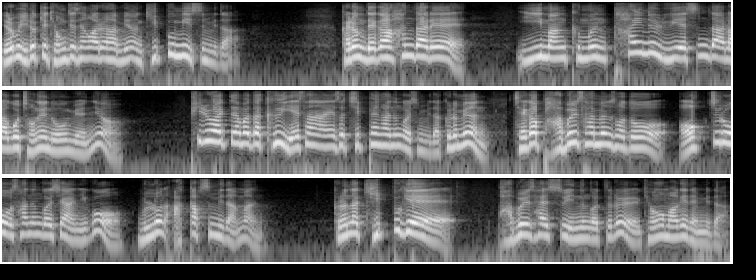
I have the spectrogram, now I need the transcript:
여러분 이렇게 경제 생활을 하면 기쁨이 있습니다. 가령 내가 한 달에 이만큼은 타인을 위해 쓴다라고 정해 놓으면요. 필요할 때마다 그 예산 안에서 집행하는 것입니다. 그러면 제가 밥을 사면서도 억지로 사는 것이 아니고, 물론 아깝습니다만, 그러나 기쁘게 밥을 살 수 있는 것들을 경험하게 됩니다.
